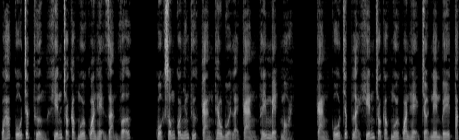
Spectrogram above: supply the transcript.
Quá cố chấp thường khiến cho các mối quan hệ dạn vỡ. Cuộc sống có những thứ càng theo đuổi lại càng thấy mệt mỏi, càng cố chấp lại khiến cho các mối quan hệ trở nên bế tắc.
